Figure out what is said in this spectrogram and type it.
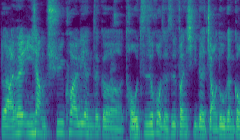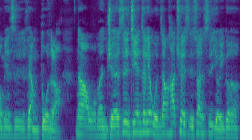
对啊，因为影响区块链这个投资或者是分析的角度跟构面是非常多的啦。那我们觉得是今天这篇文章，它确实算是有一个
